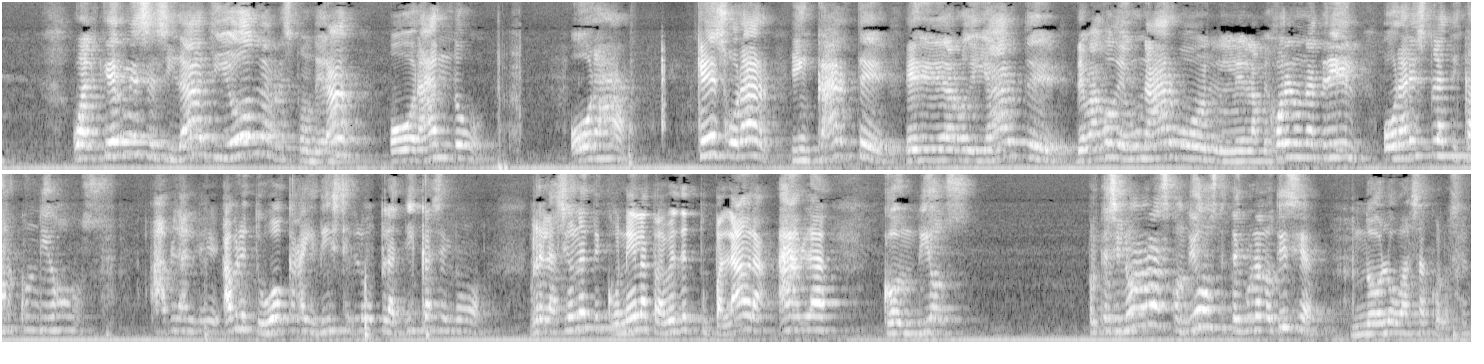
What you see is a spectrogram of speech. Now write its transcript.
Cualquier necesidad, Dios la responderá orando. Ora. ¿Qué es orar? Hincarte, eh, arrodillarte debajo de un árbol, a lo mejor en un atril. Orar es platicar con Dios. Háblale, abre tu boca y díselo, platícaselo. Relaciónate con Él a través de tu palabra. Habla con Dios. Porque si no hablas con Dios, te tengo una noticia. No lo vas a conocer.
